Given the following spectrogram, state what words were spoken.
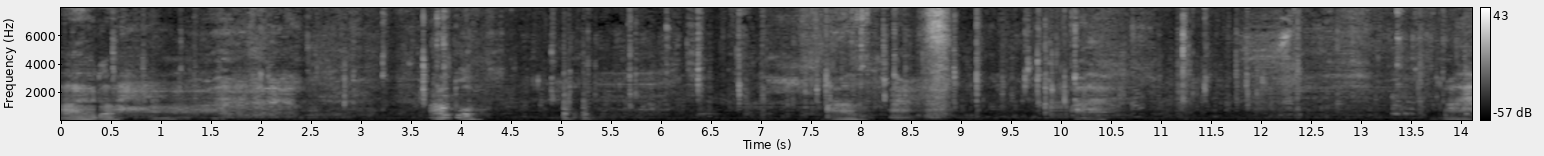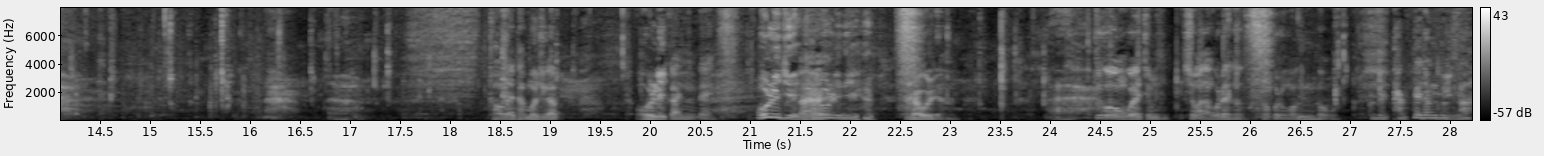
아유, 또. 아우 또. 처음에 단무지가 어울릴까 했는데 어울리지? 잘 네. 어울리니. 잘 어울려. 뜨거운 거에 지금 시원한 거라서 더 그런 거 음. 거고. 근데 닭대장도 있나?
